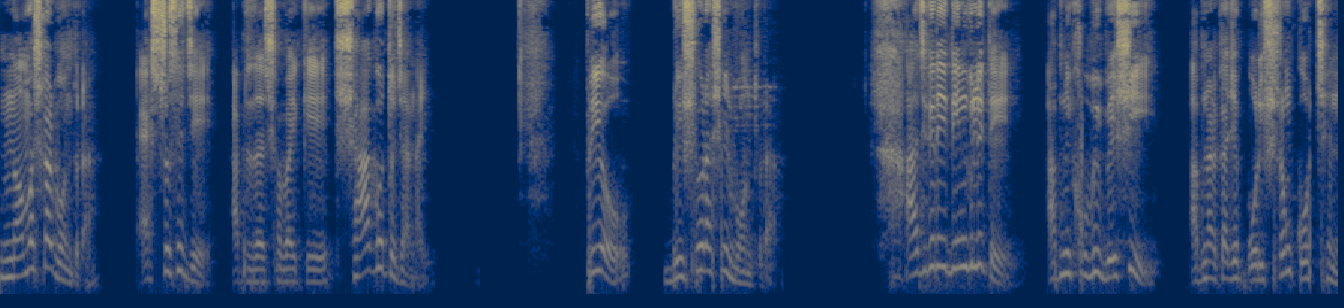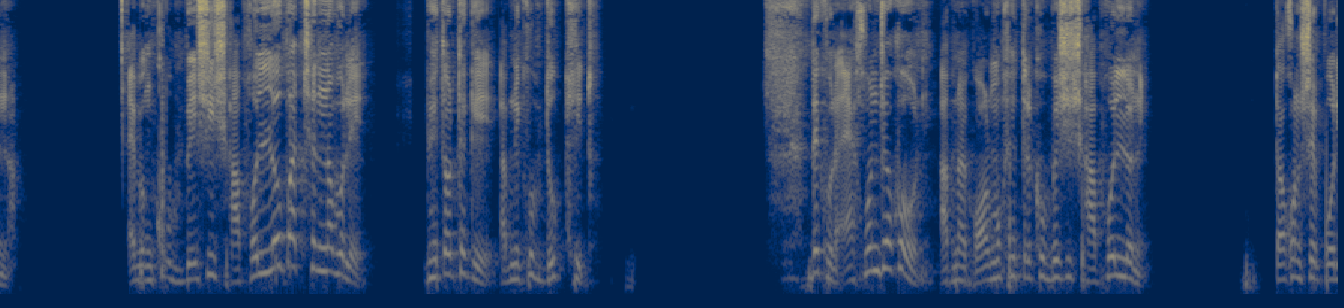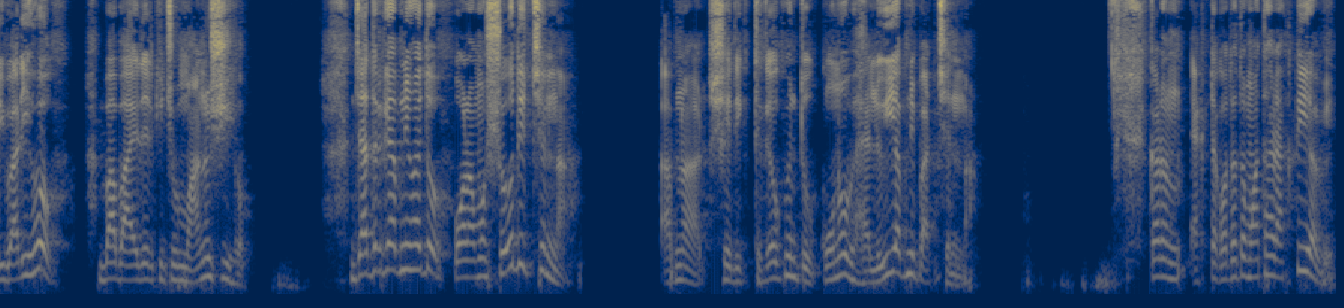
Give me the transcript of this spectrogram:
নমস্কার বন্ধুরা, অ্যাস্ট্রোসেজে আপনাদের সবাইকে স্বাগত জানাই। প্রিয় বৃষ রাশির বন্ধুরা, আজকের এই দিনগুলিতে আপনি খুবই বেশি আপনার কাজে পরিশ্রম করছেন না এবং খুব বেশি সাফল্যও পাচ্ছেন না বলে ভেতর থেকে আপনি খুব দুঃখিত। দেখুন, এখন যখন আপনার কর্মক্ষেত্রে খুব বেশি সাফল্য নেই, তখন সে পরিবারই হোক বা বাইরের কিছু মানুষই হোক যাদেরকে আপনি হয়তো পরামর্শও দিচ্ছেন না, আপনার সেদিক থেকেও কিন্তু কোনো ভ্যালুই আপনি পাচ্ছেন না। কারণ একটা কথা তো মাথায় রাখতেই হবে,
